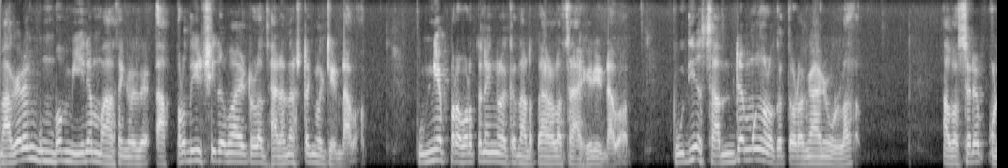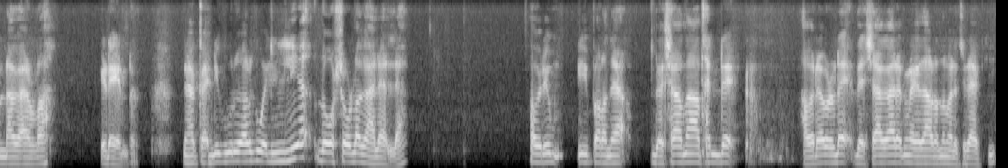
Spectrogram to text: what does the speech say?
മകരം കുംഭം മീനം മാസങ്ങളിൽ അപ്രതീക്ഷിതമായിട്ടുള്ള ധനനഷ്ടങ്ങളൊക്കെ ഉണ്ടാവാം. പുണ്യപ്രവർത്തനങ്ങളൊക്കെ നടത്താനുള്ള സാഹചര്യം ഉണ്ടാവാം. പുതിയ സംരംഭങ്ങളൊക്കെ തുടങ്ങാനുമുള്ള അവസരം ഉണ്ടാകാനുള്ള ഇടയുണ്ട്. കന്നിക്കൂറുകാർക്ക് വലിയ ദോഷമുള്ള കാലമല്ല. അവരും ഈ പറഞ്ഞ ദശാനാഥന്റെ അവരവരുടെ ദശാകാലങ്ങൾ ഏതാണെന്ന് മനസ്സിലാക്കി.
